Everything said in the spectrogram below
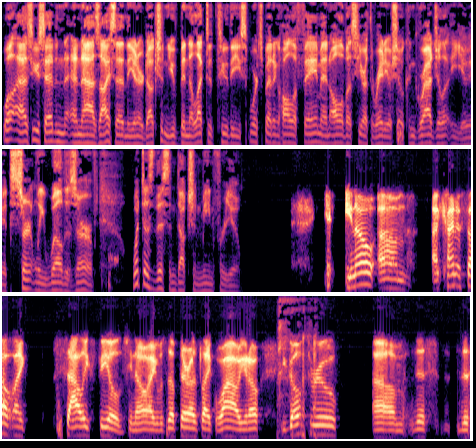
Well, as you said, and, and, as I said in the introduction, you've been elected to the Sports Betting Hall of Fame, and all of us here at the radio show congratulate you. It's certainly well deserved. What does this induction mean for you? You know, um, I kind of felt like Sally Fields. You know, I was up there. I was like, wow. You know, you go through um, this this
